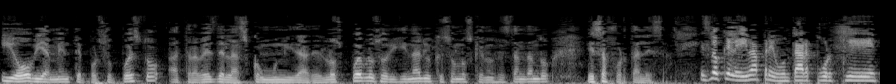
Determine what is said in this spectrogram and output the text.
y obviamente, por supuesto, a través de las comunidades, los pueblos originarios que son los que nos están dando esa fortaleza. Es lo que le iba a preguntar, porque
